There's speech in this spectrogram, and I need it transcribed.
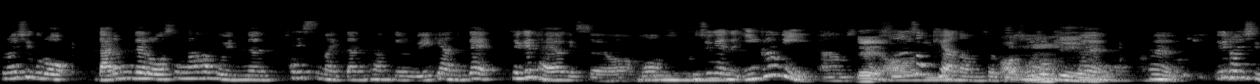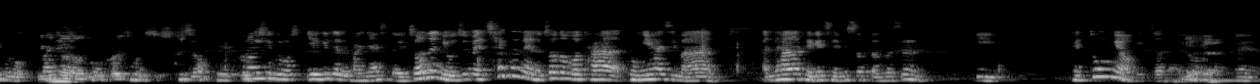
그런 식으로 나름대로 생각하고 있는 카리스마 있다는 사람들을 얘기하는데 되게 다양했어요. 뭐 음. 그 중에는 이금희 아나운서, 네, 아, 손석희 이- 아나운서도 아, 손석희. 네. 네. 이런 식으로 많이. 그죠? 네, 그런 식으로 얘기들을 많이 하시더라고요. 저는 요즘에 최근에는 저도 뭐 다 동의하지만 근데 하나 되게 재밌었던 것은 이 대통령 있잖아요. 네. 네.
